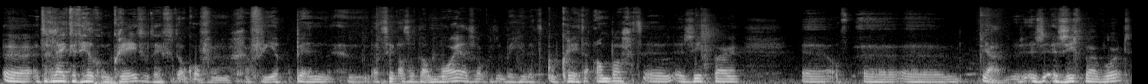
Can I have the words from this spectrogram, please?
tegelijkertijd heel concreet, want heeft het ook over een gravierpen. En dat vind ik altijd wel mooi, als ook een beetje het concrete ambacht zichtbaar of, uh, ja, zichtbaar wordt.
